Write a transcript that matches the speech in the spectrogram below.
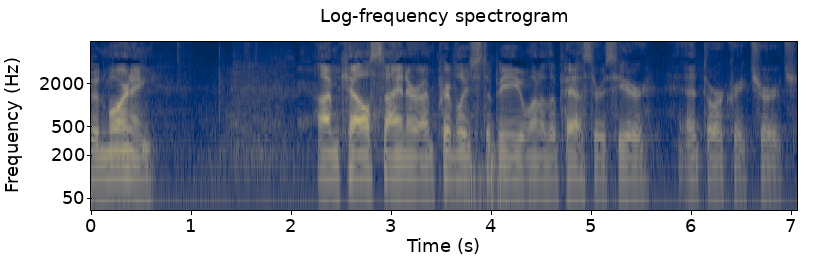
Good morning. I'm Cal Steiner. I'm privileged to be one of the pastors here at Door Creek Church.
